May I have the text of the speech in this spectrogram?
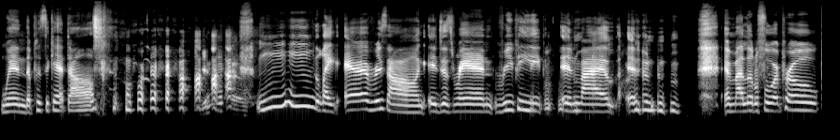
when the Pussycat Dolls, were-. Mhm, like every song, it just ran repeat in my in, in my little Ford Probe.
